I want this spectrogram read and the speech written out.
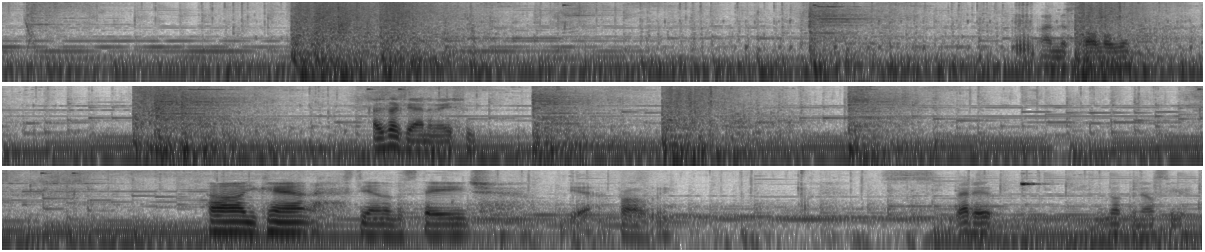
I missed all of them. I just like the animation. Uh, you can't. It's the end of the stage. Yeah, probably. Is that it? Nothing else here.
